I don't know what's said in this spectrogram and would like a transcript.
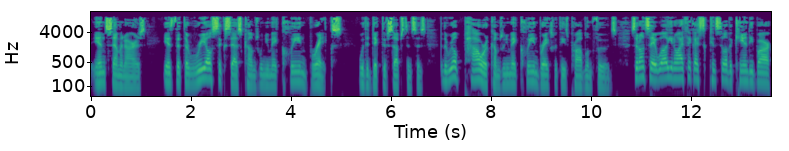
in seminars, is that the real success comes when you make clean breaks with addictive substances. The real power comes when you make clean breaks with these problem foods. So don't say, well, you know, I think I can still have a candy bar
